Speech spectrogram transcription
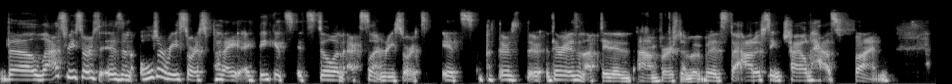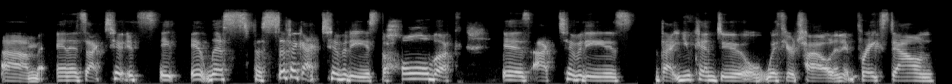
the last resource is an older resource, but I, I, think it's it's still an excellent resource. It's but there's there, there is an updated um, version of it, but it's the Out of Sync Child Has Fun, um, and it's acti- it's it, it lists specific activities. The whole book is activities that you can do with your child, and it breaks down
